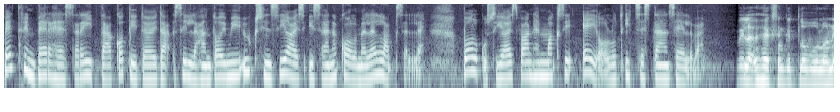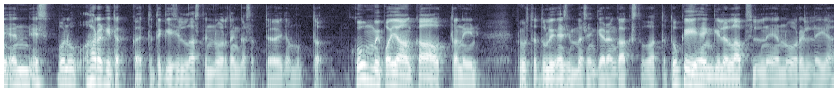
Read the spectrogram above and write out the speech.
Petrin perheessä riittää kotitöitä, sillä hän toimii yksin sijaisisänä kolmelle lapselle. Polku sijaisvanhemmaksi ei ollut itsestään selvä. Vielä 90-luvulla niin en edes voinut harkitakaan, että tekisin lasten nuorten kanssa töitä, mutta kummipojan kautta niin minusta tuli ensimmäisen kerran 2000 tukihenkilö lapsille ja nuorille ja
